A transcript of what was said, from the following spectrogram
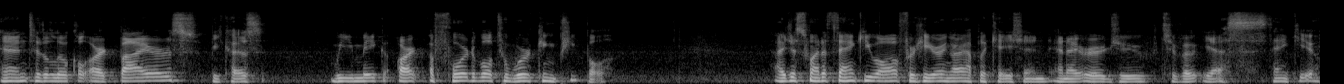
and to the local art buyers because we make art affordable to working people. I just want to thank you all for hearing our application, and I urge you to vote yes. Thank you.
